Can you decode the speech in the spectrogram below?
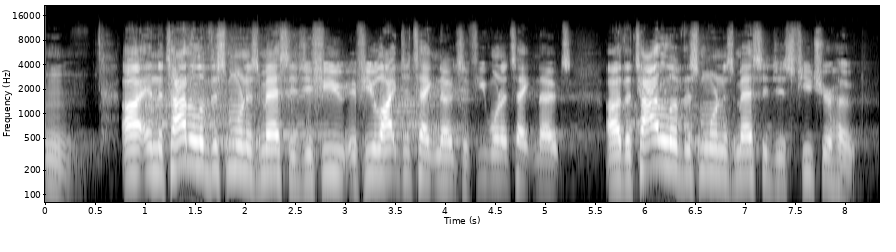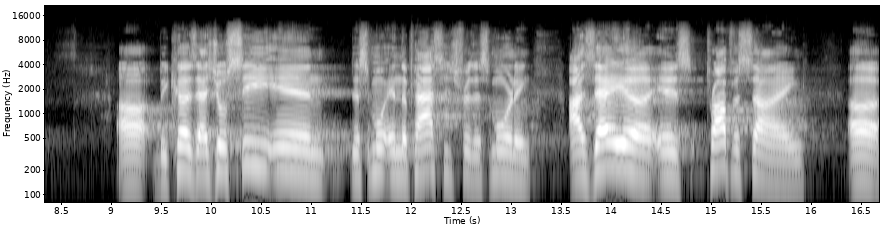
Mm. Uh, and the title of this morning's message, if you if you like to take notes, if you want to take notes, uh, the title of this morning's message is "Future Hope," uh, because as you'll see in this mo- in the passage for this morning, Isaiah is prophesying uh,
